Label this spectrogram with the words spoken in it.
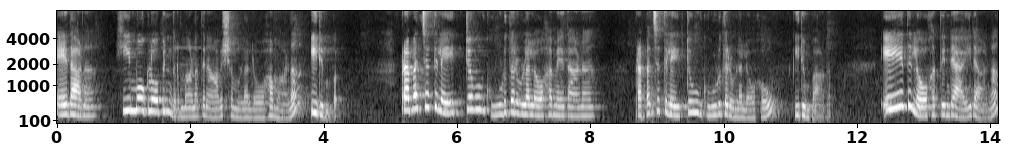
ഏതാണ്? ഹീമോഗ്ലോബിൻ നിർമ്മാണത്തിന് ആവശ്യമുള്ള ലോഹമാണ് ഇരുമ്പ്. പ്രപഞ്ചത്തിൽ ഏറ്റവും കൂടുതലുള്ള ലോഹം ഏതാണ്? പ്രപഞ്ചത്തിൽ ഏറ്റവും കൂടുതലുള്ള ലോഹവും ഇരുമ്പാണ്. ഏത് ലോഹത്തിന്റെ അയിരാണ്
